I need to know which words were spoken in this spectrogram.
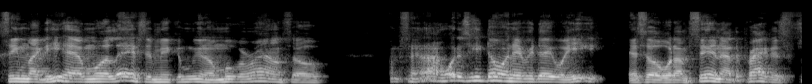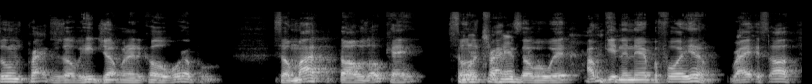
Seemed like he had more legs than me, can you know, move around. So I'm saying, oh, what is he doing every day? Where he and so what I'm seeing after practice, as soon as practice is over, he jumping in the cold whirlpool. So my thought was, okay, so the practice over with, I'm getting in there before him, right? It's all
